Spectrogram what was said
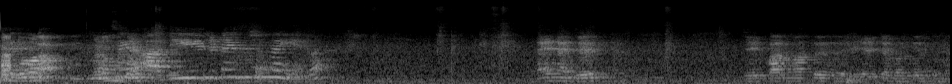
तुमचे आधी डिजिटायझेशन नाही आहे का नाही फार मात्र याच्याबद्दल तुम्ही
